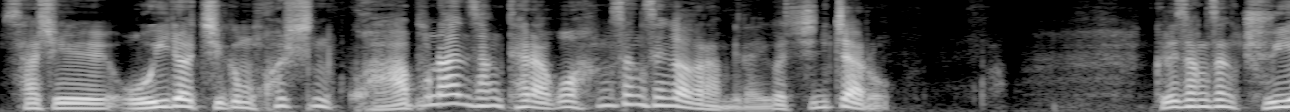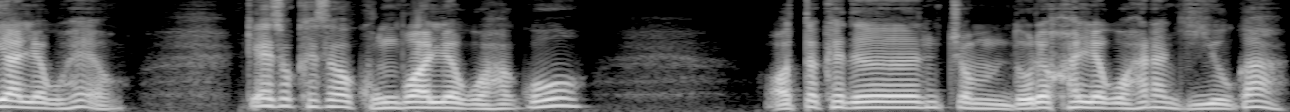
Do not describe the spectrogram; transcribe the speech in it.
사실 오히려 지금 훨씬 과분한 상태라고 항상 생각을 합니다. 이거 진짜로. 그래서 항상 주의하려고 해요. 계속해서 공부하려고 하고 어떻게든 좀 노력하려고 하는 이유가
